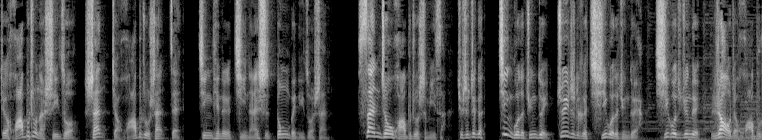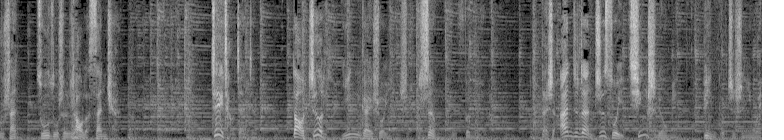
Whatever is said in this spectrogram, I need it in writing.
这个华不住呢，是一座山，叫华不住山，在今天这个济南市东北的一座山。三周华不住什么意思啊？就是这个。晋国的军队追着这个齐国的军队啊，齐国的军队绕着华不住山，足足是绕了三圈。这场战争到这里应该说已经是胜负分明。但是安之战之所以青史留名，并不只是因为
